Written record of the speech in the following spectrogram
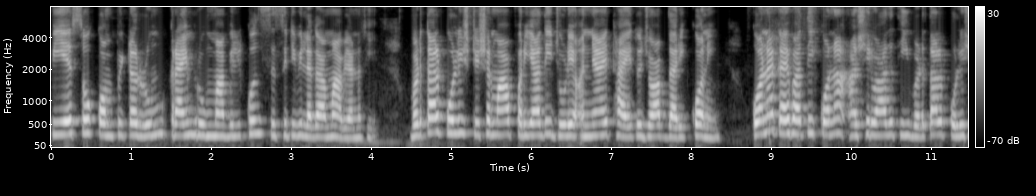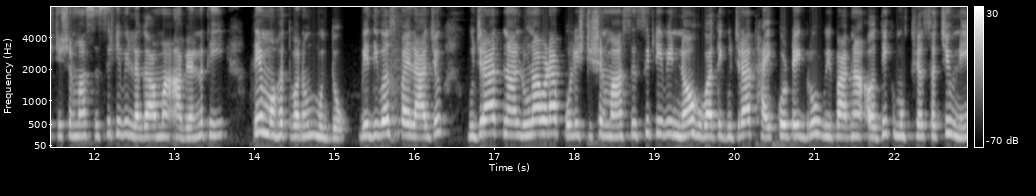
PSO computer room, crime રૂમમાં બિલકુલ સીસીટીવી લગાવવામાં આવ્યા નથી. વડતાલ પોલીસ સ્ટેશનમાં ફરિયાદી જોડે અન્યાય થાય તો જવાબદારી કોની? કોના કહેવાથી, કોના આશીર્વાદથી વડતાલ પોલીસ સ્ટેશનમાં સીસીટીવી લગાવવામાં આવ્યા નથી તે મહત્વનો મુદ્દો. બે દિવસ પહેલા જ ગુજરાતના લુણાવાડા પોલીસ સ્ટેશનમાં સીસીટીવી ન હોવાથી ગુજરાત હાઈકોર્ટે ગૃહ વિભાગના અધિક મુખ્ય સચિવને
